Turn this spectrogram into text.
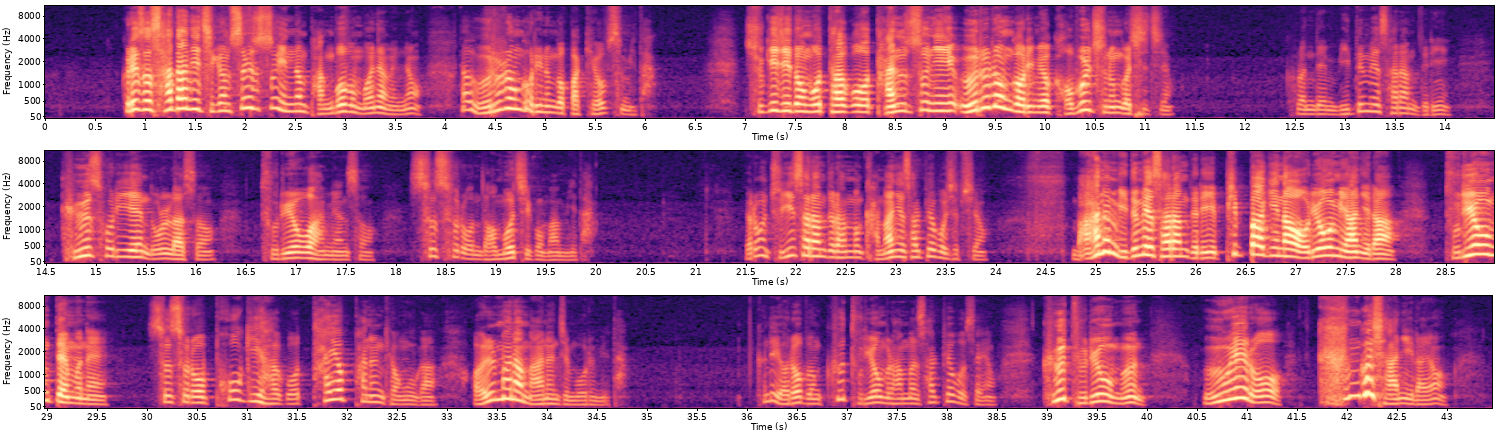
그래서 사단이 지금 쓸 수 있는 방법은 뭐냐면요. 그냥 으르렁거리는 것밖에 없습니다. 죽이지도 못하고 단순히 으르렁거리며 겁을 주는 것이지요. 그런데 믿음의 사람들이 그 소리에 놀라서 두려워하면서 스스로 넘어지고 맙니다. 여러분 주위 사람들을 한번 가만히 살펴보십시오. 많은 믿음의 사람들이 핍박이나 어려움이 아니라 두려움 때문에 스스로 포기하고 타협하는 경우가 얼마나 많은지 모릅니다. 근데 여러분 그 두려움을 한번 살펴보세요. 그 두려움은 의외로 큰 것이 아니라요.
